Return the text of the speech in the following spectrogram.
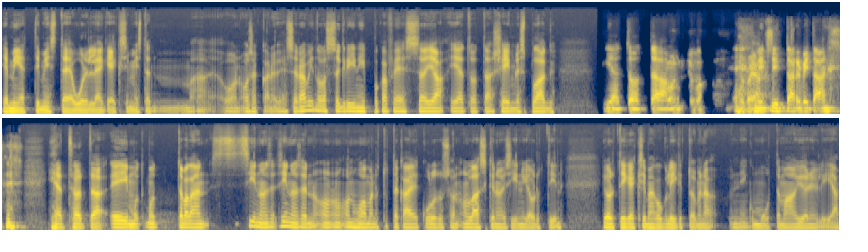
ja miettimistä ja uudelleen keksimistä. Mä oon osakkaana yhdessä ravintolassa Green Hippo Cafeessa ja, ja tota Shameless Plug. Ja tota, nyt, nyt tarvitaan. ja tota, ei, mutta mut tavallaan siinä on, siinä on sen, on, on huomannut, totta kai kulutus on, on laskenut ja siinä jouduttiin, jouduttiin keksimään koko liiketoiminnan niin kuin muuttamaan yön yli ja,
